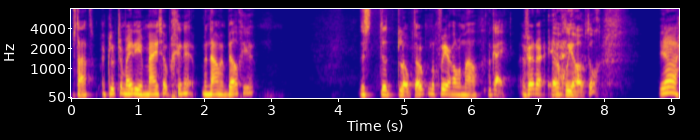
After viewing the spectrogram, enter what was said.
Staat. Een clubtour mee die in mei zou beginnen. Met name in België. Dus dat loopt ook nog weer allemaal. Oké, En verder... we hebben een goede hoop, toch? Ja,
